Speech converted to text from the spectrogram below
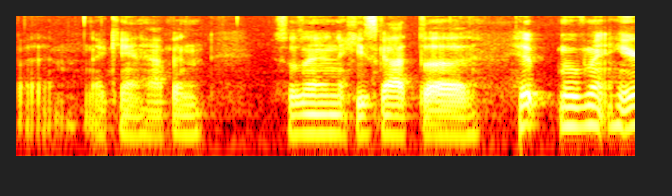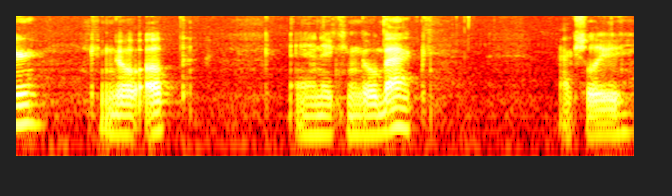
But that can't happen. So then he's got the hip movement here. Can go up and it can go back. Actually,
